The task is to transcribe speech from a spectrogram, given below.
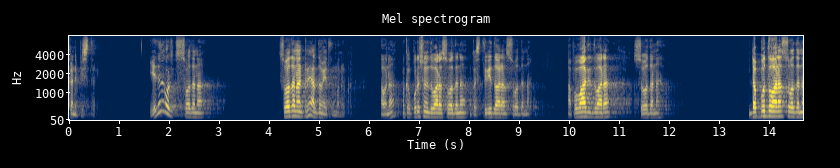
కనిపిస్తాయి. ఏదైనా ఒక శోధన. శోధన అంటేనే అర్థమవుతుంది మనకు. అవునా? ఒక పురుషుని ద్వారా శోధన ఒక స్త్రీ ద్వారా శోధన అపవాది ద్వారా శోధన డబ్బు ద్వారా శోధన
